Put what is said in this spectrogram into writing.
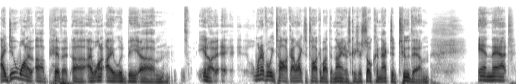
I do want to uh, pivot. Uh, I want. I would be. Um, you know, eh, whenever we talk, I like to talk about the Niners because you're so connected to them, and that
